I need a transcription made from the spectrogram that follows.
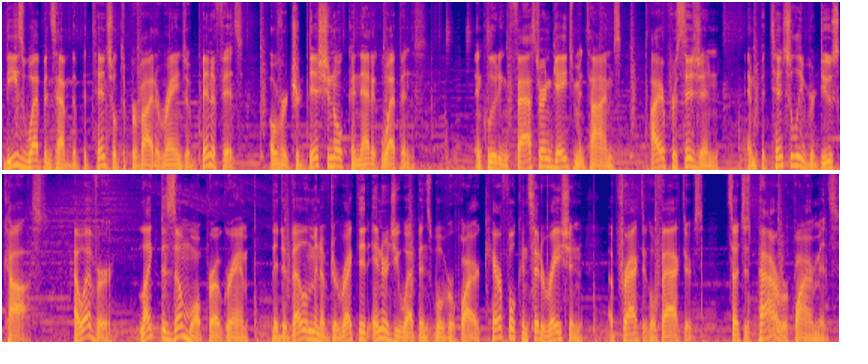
These weapons have the potential to provide a range of benefits over traditional kinetic weapons, including faster engagement times, higher precision, and potentially reduced cost. However, like the Zumwalt program, the development of directed energy weapons will require careful consideration of practical factors, such as power requirements,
